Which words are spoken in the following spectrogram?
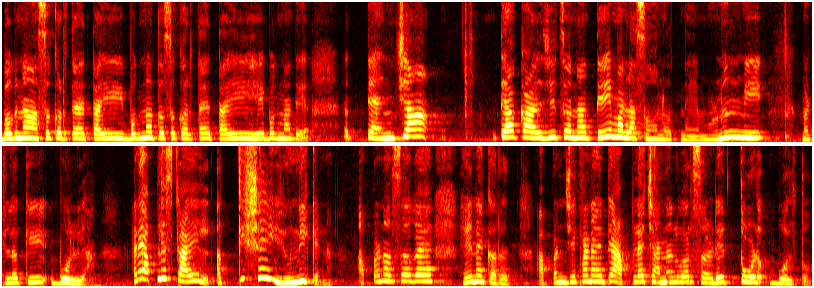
बघ ना असं करताय ताई बघ ना तसं करताय ताई हे बघ ना ते. त्यांच्या त्या काळजीचं ना ते मला सहन होत नाही म्हणून मी म्हटलं की बोलूया. आणि आपली स्टाईल अतिशय युनिक आहे ना. आपण असं काय हे नाही करत. आपण जे पण आहे ते आपल्या चॅनलवर सडे तोड बोलतो.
